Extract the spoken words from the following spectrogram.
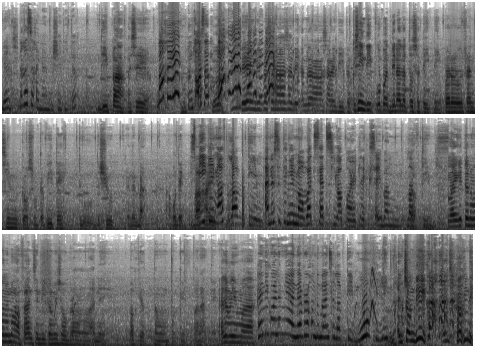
Yes. Nakasakay na ba siya dito? Hindi pa, kasi... Bakit? Ang taas na, bakit? Hindi, hindi pa siya nakasali, nakasakay dito. Kasi hindi ko pa dinala to sa taping. Pero Francine goes from Cavite to the shoot and then back. Ako din. Bahay. Speaking of love team, ano sa tingin mo, what sets you apart? Like, sa ibang love, teams? Makikita naman ng mga fans, hindi kami sobrang ano eh, pakit ng pakit parate. Alam mo yung mga Ay, hindi ko alam yan. Never akong dumaan sa love team. Woo! feeling. Enchong D! Enchong D!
